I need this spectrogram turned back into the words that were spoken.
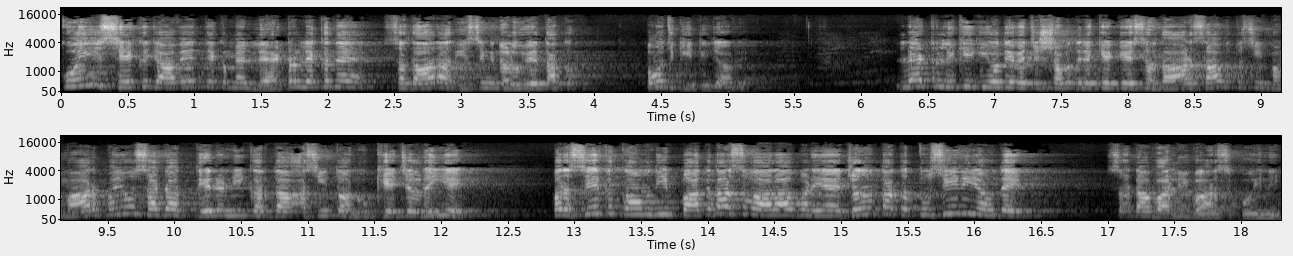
ਕੋਈ ਸਿੱਖ ਜਾਵੇ ਤੇ ਇੱਕ ਮੈਂ ਲੈਟਰ ਲਿਖਦਾ, ਸਰਦਾਰ ਹਰੀ ਸਿੰਘ ਨਲੂਏ ਤੱਕ ਪਹੁੰਚ ਕੀਤੀ ਜਾਵੇ। ਲੈਟਰ ਲਿਖੀ ਗਈ, ਉਹਦੇ ਵਿੱਚ ਸ਼ਬਦ ਲਿਖੇ ਗਏ, ਸਰਦਾਰ ਸਾਹਿਬ, ਤੁਸੀਂ ਬਿਮਾਰ ਪਏ ਹੋ, ਸਾਡਾ ਦਿਲ ਨਹੀਂ ਕਰਦਾ, ਅਸੀਂ ਤੁਹਾਨੂੰ ਖੇਚਲ ਰਹੀਏ। ਪਰ ਸਿੱਖ ਕੌਮ ਦੀ ਪੱਗ ਦਾ ਸਵਾਲ ਆ ਬਣਿਆ ਜਦੋਂ ਤੱਕ ਤੁਸੀਂ ਨਹੀਂ ਆਉਂਦੇ, ਸਾਡਾ ਵਾਲੀ ਵਾਰਸ ਕੋਈ ਨਹੀਂ।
